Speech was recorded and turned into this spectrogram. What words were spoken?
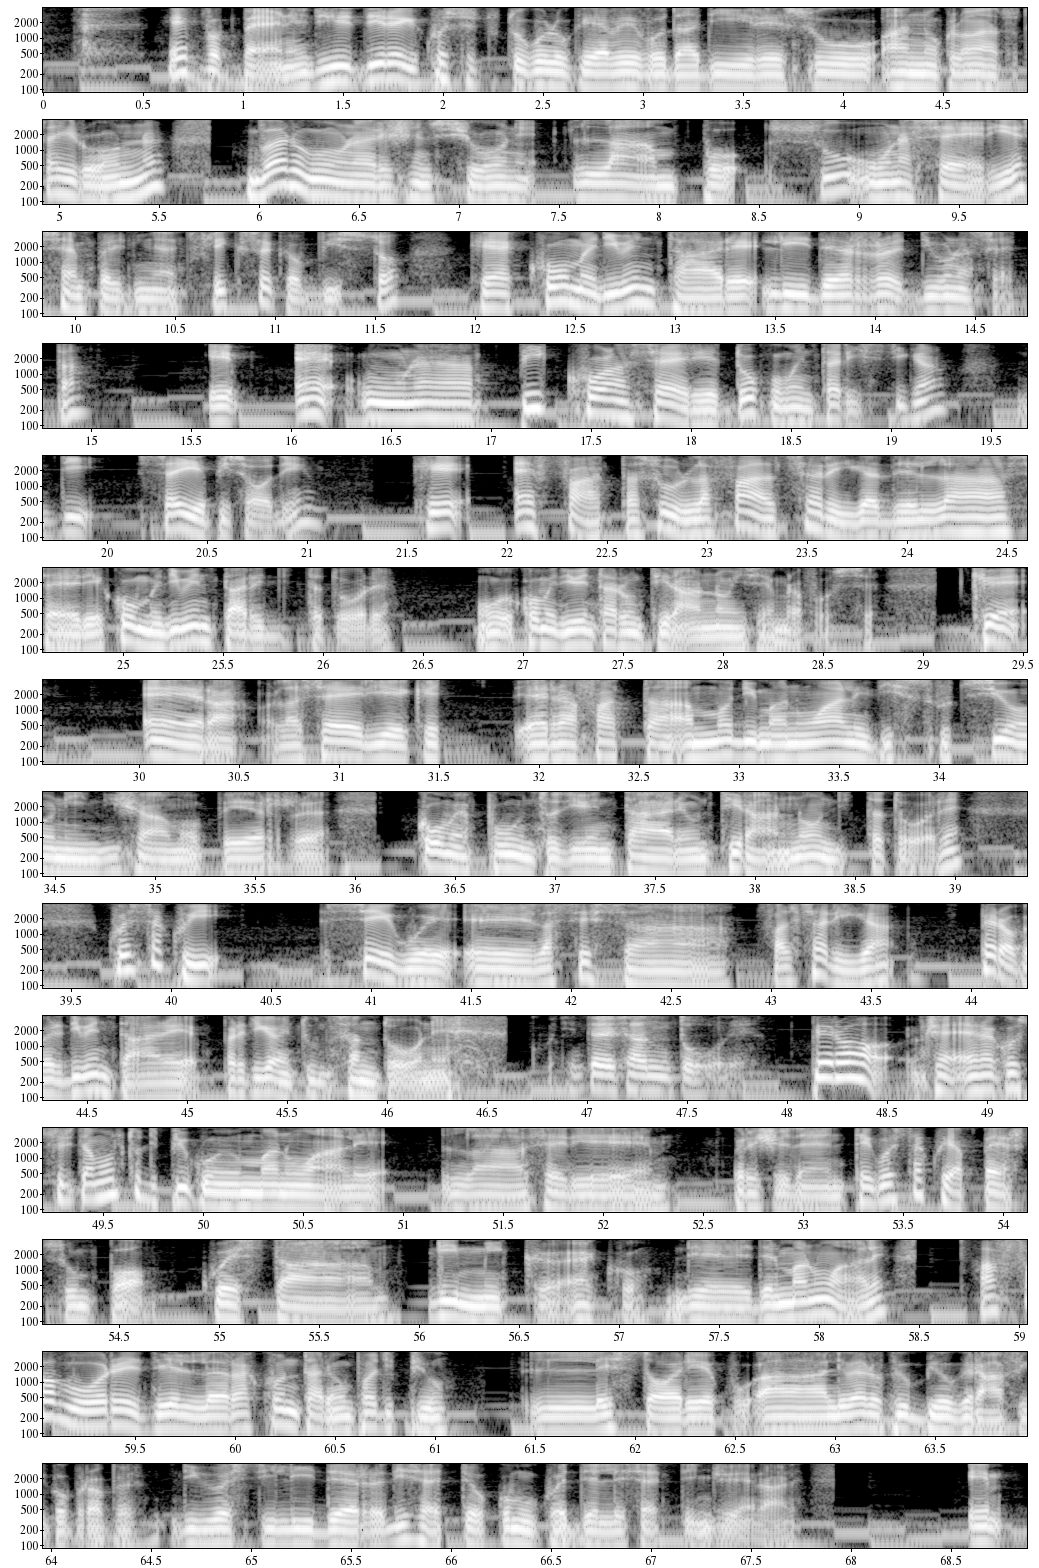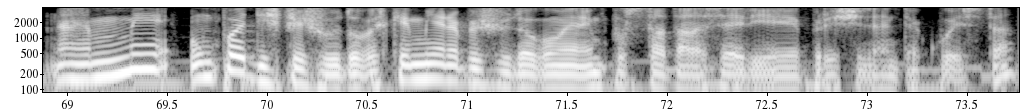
E va bene, di- direi che questo è tutto quello che avevo da dire su Hanno clonato Tyrone. Vado con una recensione lampo su una serie, sempre di Netflix, che ho visto, che è Come diventare leader di una setta. E è una piccola serie documentaristica di 6 episodi che è fatta sulla falsa riga della serie Come diventare dittatore o Come diventare un tiranno mi sembra fosse che era la serie che era fatta a mo' di manuale di istruzioni diciamo per come appunto diventare un tiranno, un dittatore questa qui segue eh, la stessa falsariga però per diventare praticamente un santone Come ti interessantone. però cioè, era costruita molto di più come un manuale la serie precedente. Questa qui ha perso un po' questa gimmick ecco, de- del manuale a favore del raccontare un po' di più le storie a livello più biografico proprio di questi leader di sette o comunque delle sette in generale. E a me un po' è dispiaciuto perché mi era piaciuto come era impostata la serie precedente a questa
